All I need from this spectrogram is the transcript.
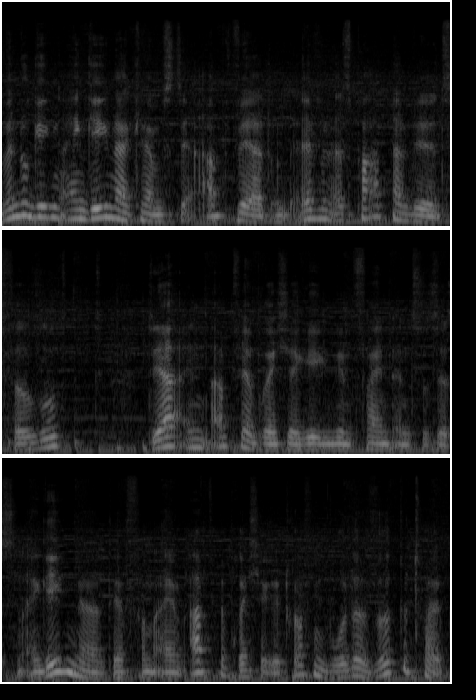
Wenn du gegen einen Gegner kämpfst, der abwehrt und Elvin als Partner wählt, versucht der einen Abwehrbrecher gegen den Feind einzusetzen. Ein Gegner, der von einem Abwehrbrecher getroffen wurde, wird betäubt.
